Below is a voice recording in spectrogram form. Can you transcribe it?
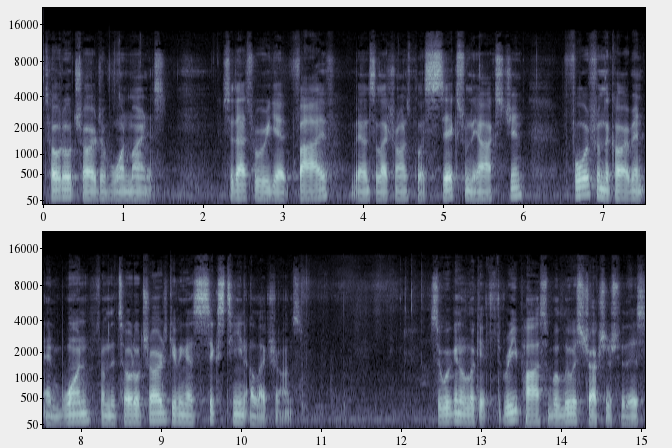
total charge of 1 minus. So that's where we get 5 valence electrons plus 6 from the oxygen, 4 from the carbon, and 1 from the total charge, giving us 16 electrons. So we're going to look at three possible Lewis structures for this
